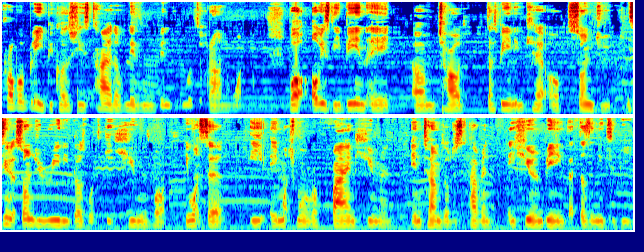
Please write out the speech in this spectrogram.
Probably because she's tired of living within the woods around and whatnot. But obviously, being a um, child that's being in care of Sonju, it seems that Sonju really does want to eat humans, but he wants to eat a much more refined human in terms of just having a human being that doesn't need to be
